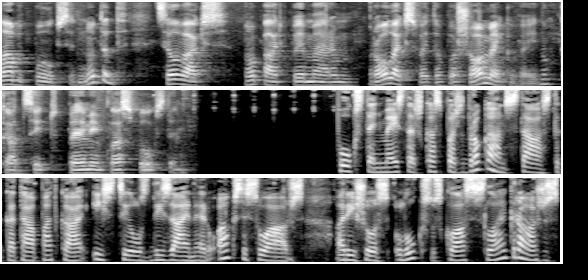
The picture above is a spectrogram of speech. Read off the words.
labu pulksni. Nu, tad cilvēks nopērk, piemēram, Rolex vai to pašu Omega vai nu, kādu citu prēmiju klases pulksteni. Pulksteņa meistars Kaspars Brokāns stāsta, ka tāpat kā izcilus dizaineru aksesuārus, arī šos luksus klases laikrāžus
